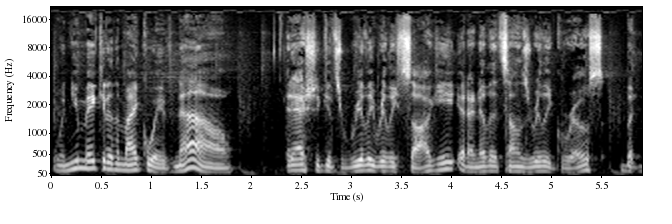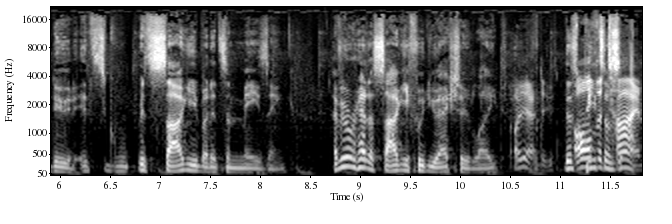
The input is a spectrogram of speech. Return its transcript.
When you make it in the microwave now, it actually gets really, really soggy. And I know that sounds really gross, but dude, it's it's soggy, but it's amazing. Have you ever had a soggy food you actually liked? Oh yeah, dude. This All the pizza's- time.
